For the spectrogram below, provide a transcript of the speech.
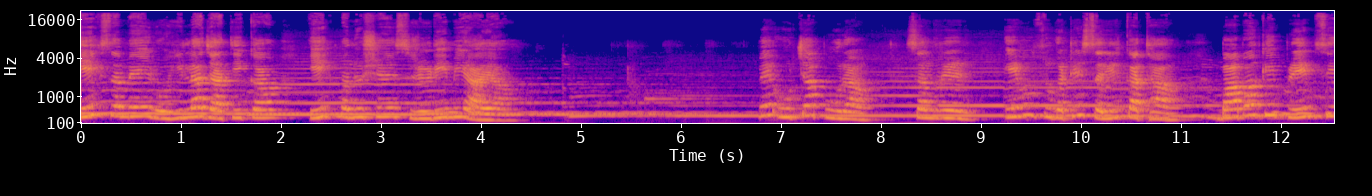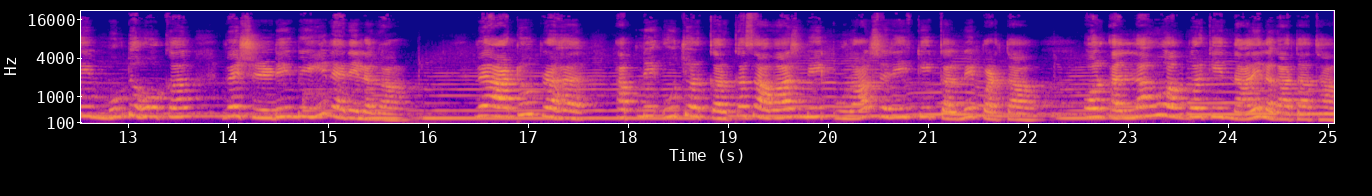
एक समय रोहिला जाति का एक मनुष्य श्रेणी में आया। वह ऊँचा, पूरा संग्रीर्ण एवं सुगठित शरीर का था। बाबा के प्रेम से मुग्ध होकर वह शिरडी में ही रहने लगा। वह आठों प्रहर अपने उच्च और कर्कश आवाज़ में कुरान शरीफ के कलमे पढ़ता और अल्लाह अकबर के नारे लगाता था।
